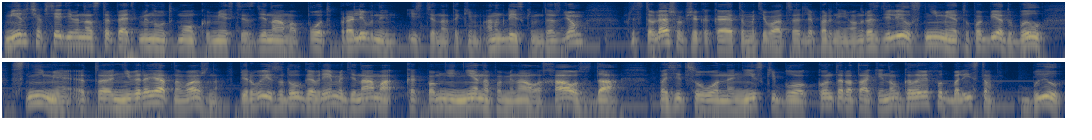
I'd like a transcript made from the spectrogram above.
Мирча все 95 минут мог вместе с Динамо под проливным, истинно таким английским дождем Представляешь вообще, какая это мотивация для парней? Он разделил с ними эту победу, был с ними. Это невероятно важно. Впервые за долгое время Динамо, как по мне, не напоминало хаос, да, позиционно, низкий блок, контратаки, но в голове футболистов был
